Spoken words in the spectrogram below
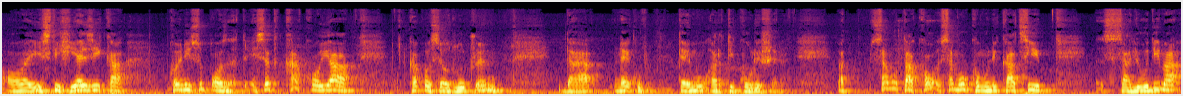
ovaj, iz tih jezika koje nisu poznate. E sad, kako ja, kako se odlučujem da neku temu artikulišem? Pa samo tako, samo u komunikaciji sa ljudima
